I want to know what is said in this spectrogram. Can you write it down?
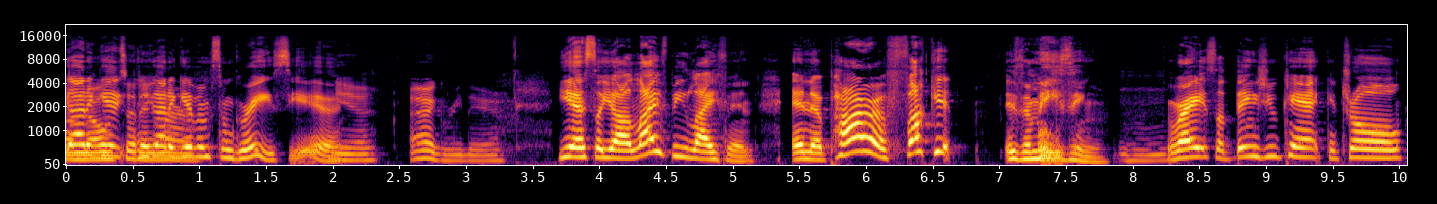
gotta get you gotta give them some grace. Yeah, yeah, I agree there. Yeah. So y'all life be lifing, and the power of fuck it is amazing, Mm-hmm. right? So things you can't control,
